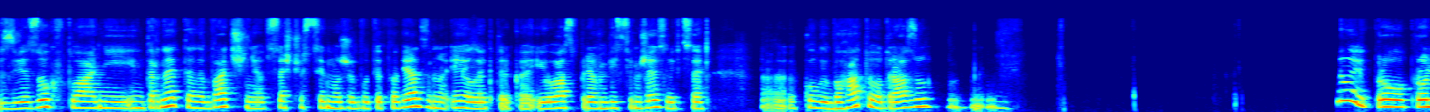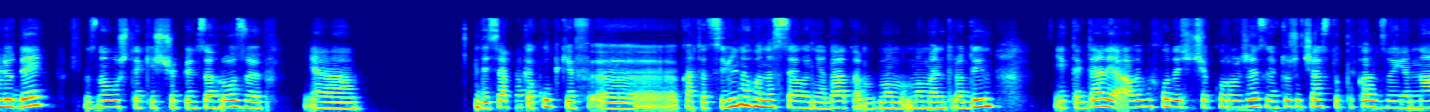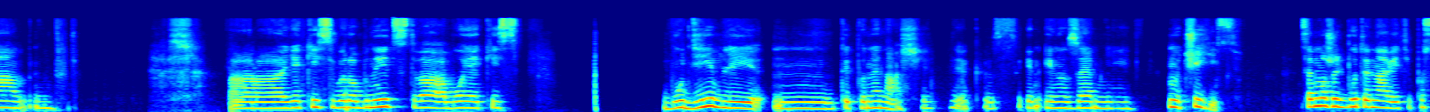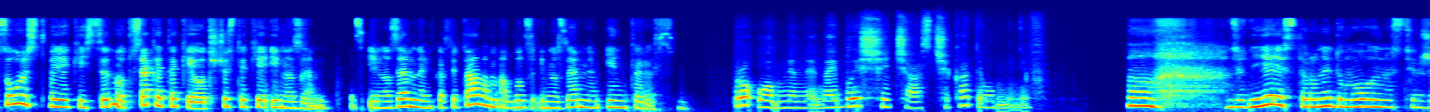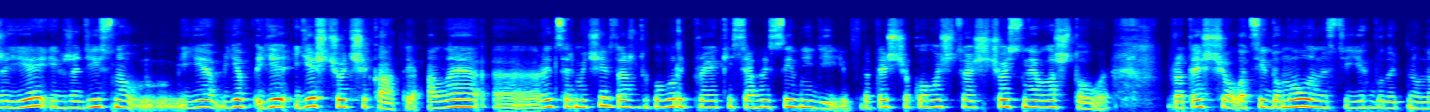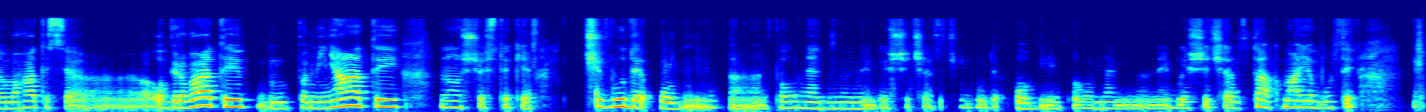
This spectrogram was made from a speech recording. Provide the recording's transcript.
зв'язок в плані інтернет, телебачення, все, що з цим може бути пов'язано, і електрика. І у вас прям вісім жезлів, це е, коли багато одразу. М. Ну і про, про людей, знову ж таки, що під загрозою. е, Десятка кубків, е, карта цивільного населення, да, там момент родин і так далі. Але виходить, що король жезлів дуже часто показує на а, якісь виробництва або якісь будівлі, типу, не наші, як іноземні, ну, чиїсь. Це можуть бути навіть і посольства якісь, це, ну, от всяке таке, от щось таке іноземне, з іноземним капіталом або з іноземним інтересом. Про обміни. Найближчий час чекати обмінів. А, З однієї сторони домовленості вже є, і вже дійсно є, є, є, є що чекати, але е, рицар мечів завжди говорить про якісь агресивні дії, про те, що когось це щось не влаштовує, про те, що оці домовленості їх будуть ну, намагатися е, обірвати, поміняти, ну щось таке. Чи буде обмін е, полоненими в найближчий час? Чи буде обмін полоненими в найближчий час? Так, має бути.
